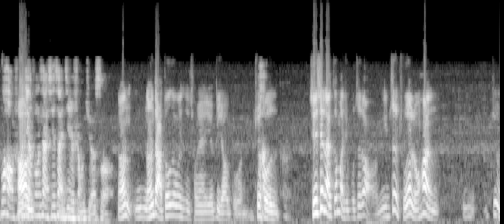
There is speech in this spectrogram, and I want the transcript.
不好说电风扇新赛季是什么角色。然后能打多个位置球员也比较多，最后其实现在根本就不知道，你这除了轮换，嗯。就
